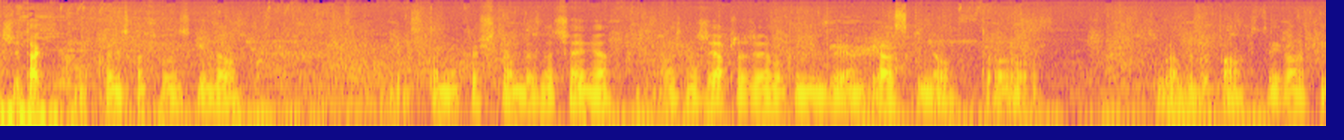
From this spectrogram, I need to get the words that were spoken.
Czy tak koniec końców on zginął. Więc tam jakoś tam bez znaczenia. Ważne, że ja przeżyłem, bo niby jak ja zginął, to byłaby dupa z tej walki.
